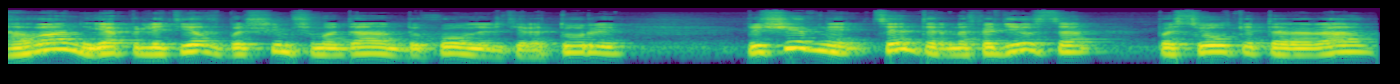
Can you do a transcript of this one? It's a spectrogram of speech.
Гавану я прилетел с большим чемоданом духовной литературы. Лечебный центр находился в поселке Тарарау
